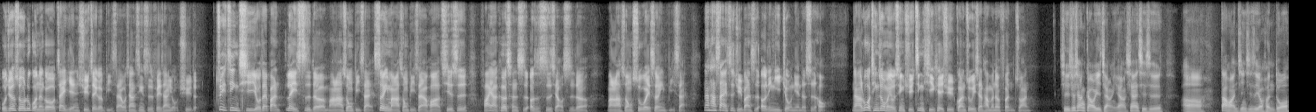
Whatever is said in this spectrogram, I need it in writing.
我觉得说如果能够再延续这个比赛，我相信是非常有趣的。最近期有在办类似的马拉松比赛，摄影马拉松比赛的话，其实是法雅克城市二十四小时的马拉松数位摄影比赛。那他上一次举办是二零一九年的时候。那如果听众们有兴趣，近期可以去关注一下他们的粉砖。其实就像高一讲一样，现在其实啊，大环境其实有很多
